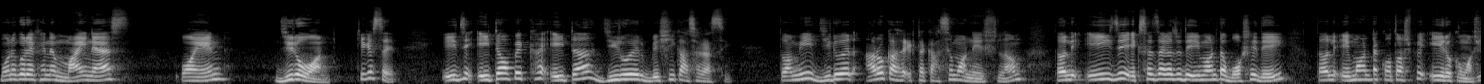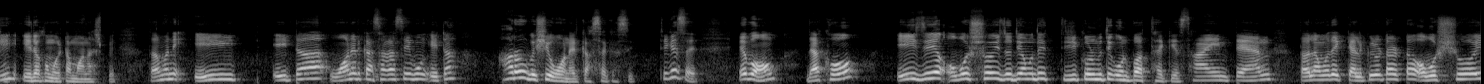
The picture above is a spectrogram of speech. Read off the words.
মনে করি এখানে মাইনাস পয়েন্ট জিরো ওয়ান ঠিক আছে? এই যে এইটা অপেক্ষা এইটা জিরো এর বেশি কাছাকাছি। তো আমি জিরো এর আরও একটা কাছে মান নিয়ে এসলাম তাহলে এই যে এক্সের জায়গায় যদি এই মানটা বসে দেই তাহলে এই মানটা কত আসবে? এইরকম আসবে এরকম একটা মান আসবে। তার মানে এই এইটা ওয়ানের কাছাকাছি এবং এটা আরও বেশি ওয়ানের কাছাকাছি ঠিক আছে? এবং দেখো এই যে অবশ্যই যদি আমাদের ত্রিকোণমিতিক অনুপাত থাকে সাইন ট্যান তাহলে আমাদের ক্যালকুলেটরটা অবশ্যই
